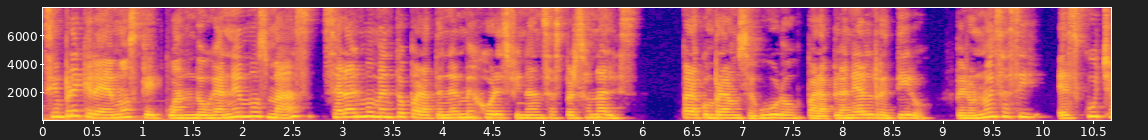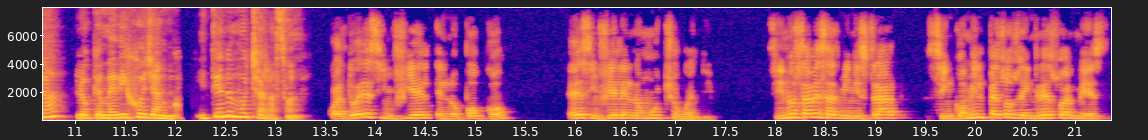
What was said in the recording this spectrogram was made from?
Siempre creemos que cuando ganemos más será el momento para tener mejores finanzas personales, para comprar un seguro, para planear el retiro, pero no es así Escucha lo que me dijo Yanko y tiene mucha razón. Cuando eres infiel en lo poco, eres infiel en lo mucho, Wendy. Si no sabes administrar 5 mil pesos de ingreso al mes,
